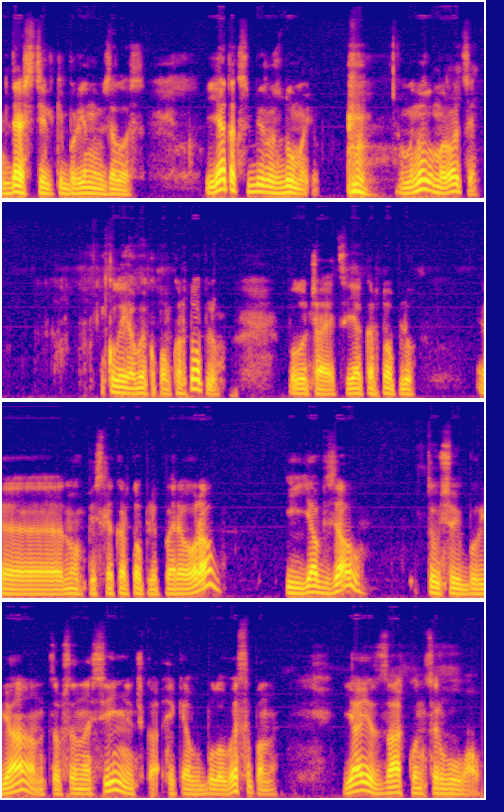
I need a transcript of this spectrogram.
де ж стільки бур'яну взялось? І я так собі роздумаю. В минулому році, коли я викопав картоплю, виходить, я картоплю е, ну, після картоплі переорав, і я взяв той всій бур'ян, це все насіннячка, яке було висипане, я її законсервував.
